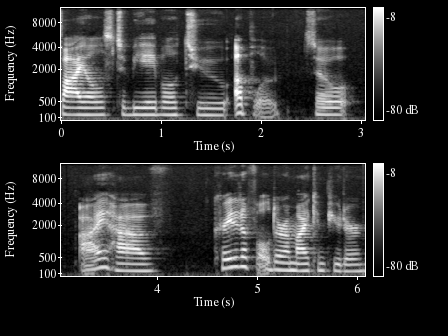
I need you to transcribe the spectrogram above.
files to be able to upload. So I have created a folder on my computer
